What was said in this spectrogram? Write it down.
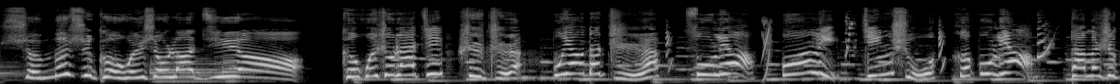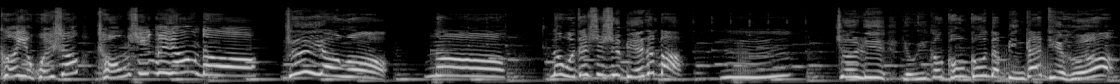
什么是可回收垃圾啊？可回收垃圾是指不要的纸、塑料、玻璃、金属和布料，它们是可以回收、重新利用的哦。这样那我再试试别的吧。嗯，这里有一个空空的饼干铁盒。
